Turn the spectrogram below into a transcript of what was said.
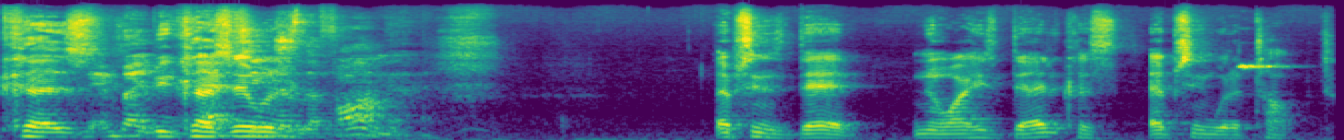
because But because it was the farm man. Epstein's dead. You know why he's dead? Because Epstein would have talked.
